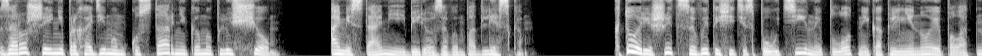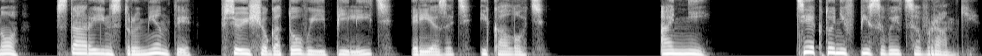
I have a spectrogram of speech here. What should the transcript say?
заросшие непроходимым кустарником и плющом, а местами и березовым подлеском. Кто решится вытащить из паутины, плотной как льняное полотно, старые инструменты, все еще готовые пилить, резать и колоть? Они. Те, кто не вписывается в рамки.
